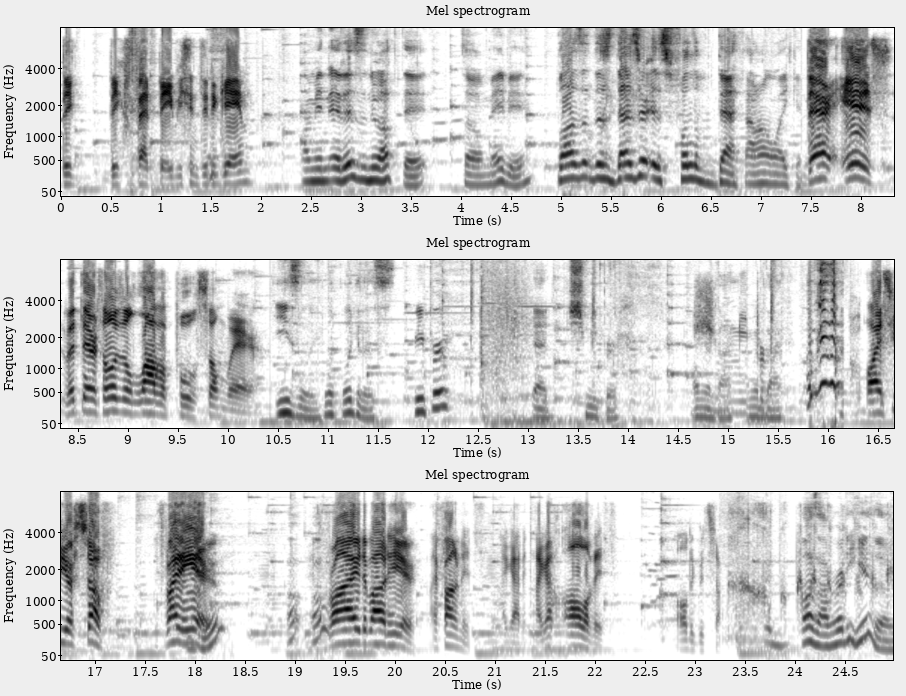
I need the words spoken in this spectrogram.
big, big fat babies into the game. I mean, it is a new update, so maybe. Blaza, this desert is full of death. I don't like it. There is, but there's also a lava pool somewhere. Easily. Look, look at this. Creeper, dead. Schmeeper. I'm gonna die. I'm gonna die. I'm gonna. Oh, I see your stuff. It's right here. You? Oh, oh. Right about here. I found it. I got it. I got all of it. All the good stuff. Blaza, I'm already here though.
